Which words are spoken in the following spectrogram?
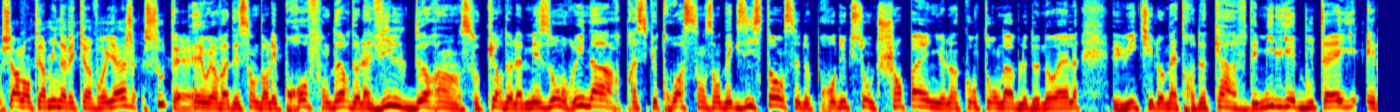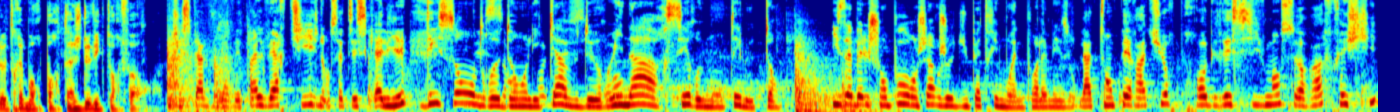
Charles, on termine avec un voyage sous terre. Et eh oui, on va descendre dans les profondeurs de la ville de Reims, au cœur de la maison Ruinard. Presque 300 ans d'existence et de production de champagne, l'incontournable de Noël. 8 kilomètres de cave, des milliers de bouteilles et le très beau reportage de Victoire Fort. J'espère que vous n'avez pas le vertige dans cet escalier. Descendre dans les caves de Ruinard, c'est remonter le temps. Isabelle Champeau en charge du patrimoine pour la maison. La température progressivement se rafraîchit.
